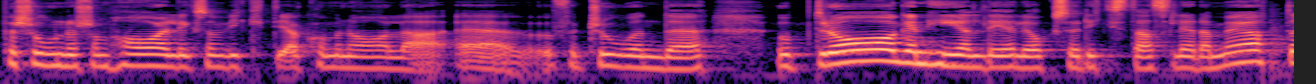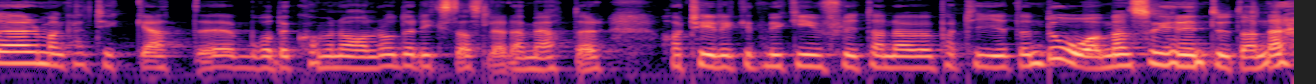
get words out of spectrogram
Personer som har liksom viktiga kommunala eh, förtroendeuppdrag. En hel del är också riksdagsledamöter. Man kan tycka att eh, både kommunalråd och riksdagsledamöter har tillräckligt mycket inflytande över partiet ändå. Men så är det inte utan när,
